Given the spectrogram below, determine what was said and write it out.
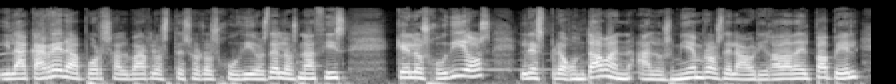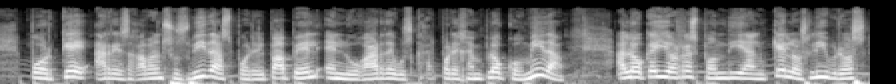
y la carrera por salvar los tesoros judíos de los nazis, que los judíos les preguntaban a los miembros de la Brigada del Papel por qué arriesgaban sus vidas por el papel en lugar de buscar, por ejemplo, comida. A lo que ellos respondían que los libros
